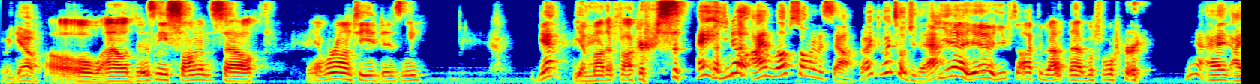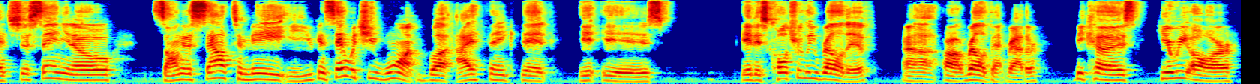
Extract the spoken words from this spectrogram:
here we go. Oh wow, Disney's Song of the South. Yeah, we're on to you, Disney. Yeah. You motherfuckers. Hey, you know, I love Song of the South. I, I told you that. yeah, yeah, you've talked about that before. Yeah, I, I was just saying, you know, Song of the South to me, you can say what you want, but I think that it is it is culturally relative, uh, uh, relevant rather, because here we are.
